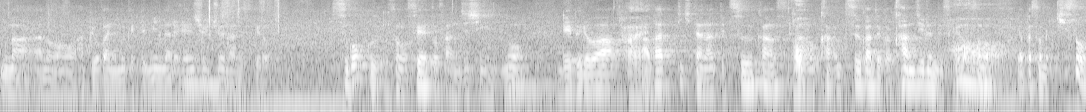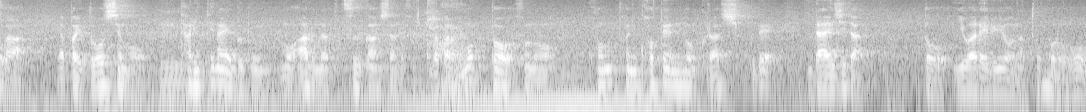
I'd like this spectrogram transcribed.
今あの発表会に向けてみんなで練習中なんですけどすごくその生徒さん自身のレベルははい。上がってきたなって痛感す、ああのか痛感というか感じるんですけどそのやっぱりその基礎がやっぱりどうしてもうん。足りてない部分もあるなって痛感したんですよ。だからもっとその本当に古典のクラシックで大事だと言われるようなところを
